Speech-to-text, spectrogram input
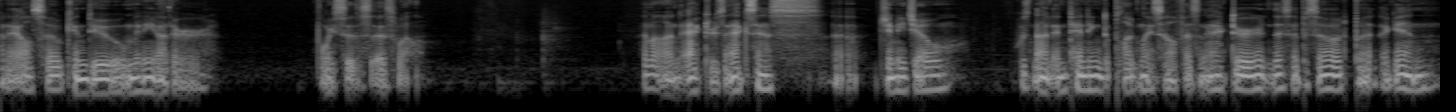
but I also can do many other voices as well. I'm on Actors Access. Uh, Jimmy Joe was not intending to plug myself as an actor this episode, but again,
